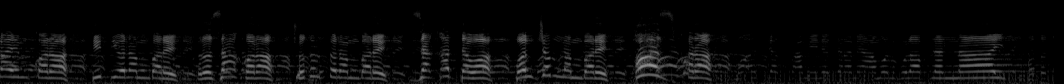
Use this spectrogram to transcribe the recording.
কায়েম করা, তৃতীয় নম্বরে রোজা করা, চতুর্থ নম্বরে জাকাত দেওয়া, পঞ্চম নম্বরে হজ করা। আমলগুলো আপনার নাই, অথচ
